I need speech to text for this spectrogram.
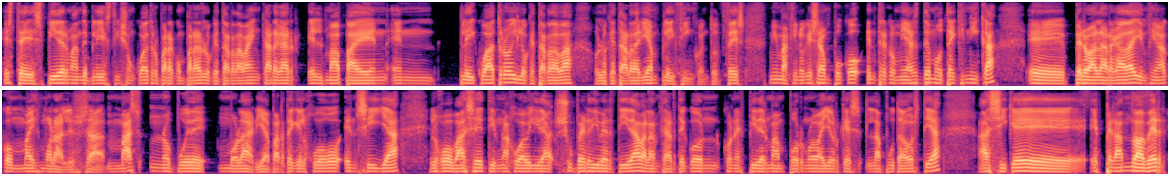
este Spider-Man de PlayStation 4 para comparar lo que tardaba en cargar el mapa en, en Play 4 y lo que tardaba o lo que tardaría en Play 5. Entonces, me imagino que será un poco, entre comillas, demotécnica, eh, pero alargada y encima con más Morales. O sea, más no puede molar. Y aparte que el juego en sí ya, el juego base, tiene una jugabilidad súper divertida. Balancearte con, con Spider-Man por Nueva York es la puta hostia. Así que esperando a ver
